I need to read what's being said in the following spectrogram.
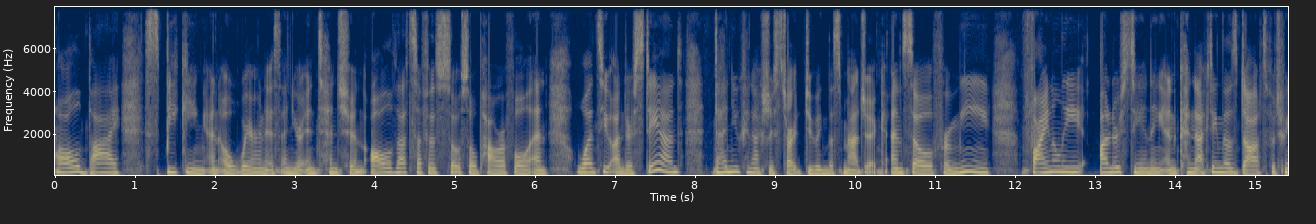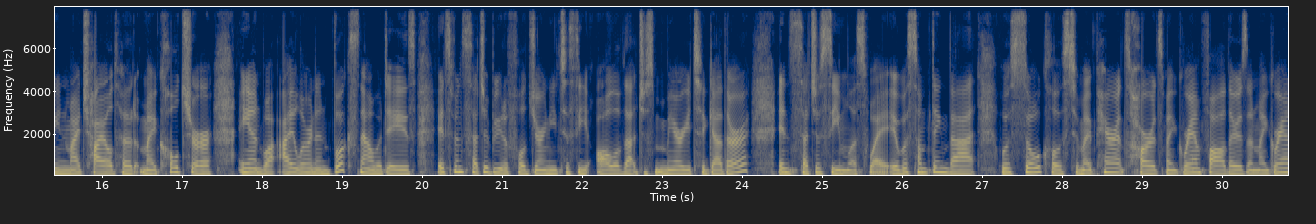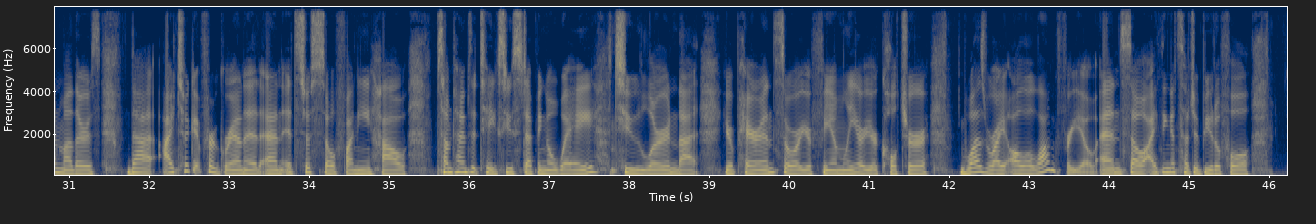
all by speaking and awareness and your intention. All of that stuff is so, so powerful. And once you understand, then you can actually start doing this magic. And so for me, finally understanding and connecting those dots between my childhood, my culture, and what I learn in books nowadays, it's been such a beautiful journey to see all of that just marry together in such a seamless way. It was something that was so close to my parents' hearts, my grandfathers, and my grandmothers that I took it for granted. And it's just so funny how sometimes it takes you stepping away to learn that your parents or your family or your culture was right all along for you. And so I think it's such a beautiful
